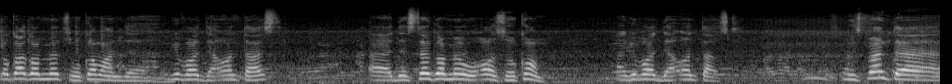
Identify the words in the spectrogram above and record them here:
Local governments will come and uh, give us their own tax. Uh, the state government will also come and give us their own tax. We spent uh,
